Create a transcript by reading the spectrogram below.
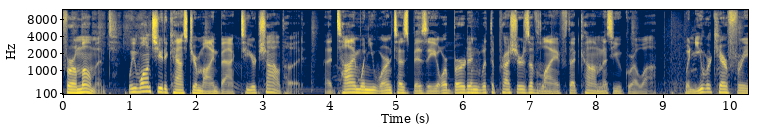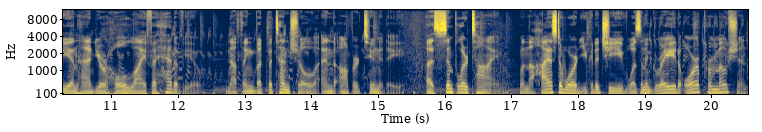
For a moment, we want you to cast your mind back to your childhood, a time when you weren't as busy or burdened with the pressures of life that come as you grow up. When you were carefree and had your whole life ahead of you, nothing but potential and opportunity. A simpler time when the highest award you could achieve wasn't a grade or a promotion,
